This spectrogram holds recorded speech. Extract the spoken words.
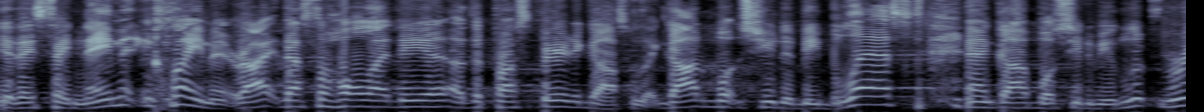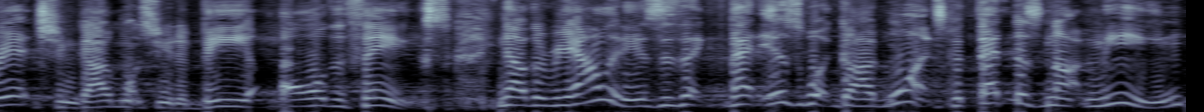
They say name it and claim it, right? That's the whole idea of the prosperity gospel that God wants you to be blessed and God wants you to be rich and God wants you to be all the things. Now, the reality is, is that that is what God wants, but that does not mean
